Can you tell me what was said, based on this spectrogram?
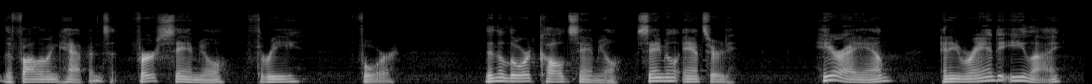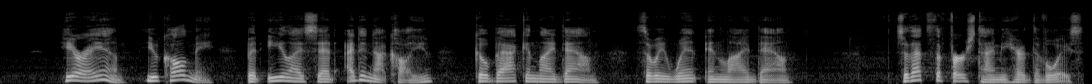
the following happens 1 Samuel 3 4. Then the Lord called Samuel. Samuel answered, Here I am. And he ran to Eli. Here I am. You called me. But Eli said, I did not call you. Go back and lie down. So he went and lied down. So that's the first time he heard the voice.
